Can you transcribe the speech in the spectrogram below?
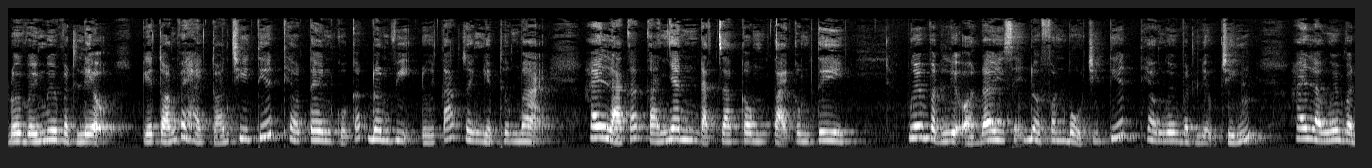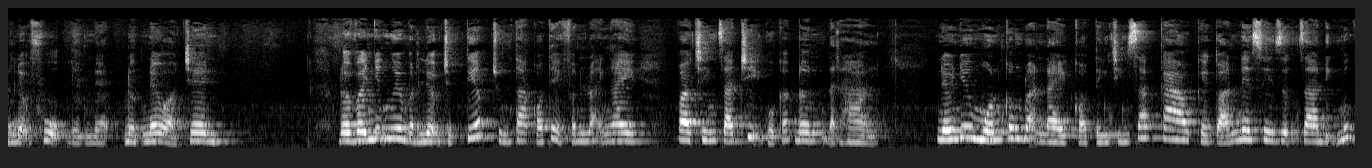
Đối với nguyên vật liệu, kế toán phải hạch toán chi tiết theo tên của các đơn vị đối tác doanh nghiệp thương mại hay là các cá nhân đặt gia công tại công ty. Nguyên vật liệu ở đây sẽ được phân bổ chi tiết theo nguyên vật liệu chính hay là nguyên vật liệu phụ được nêu, được nêu ở trên. Đối với những nguyên vật liệu trực tiếp, chúng ta có thể phân loại ngay vào chính giá trị của các đơn đặt hàng. Nếu như muốn công đoạn này có tính chính xác cao, kế toán nên xây dựng ra định mức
